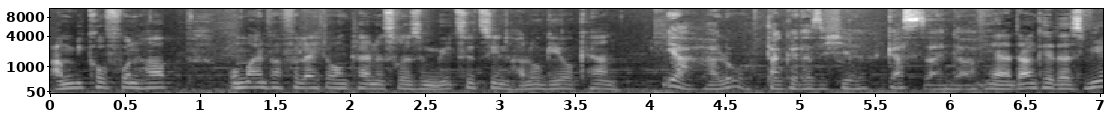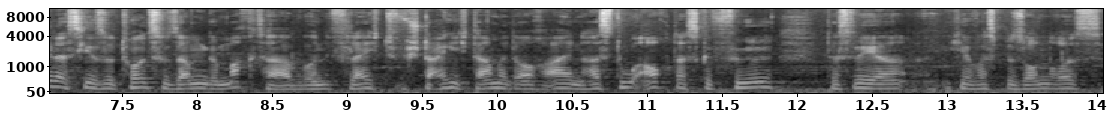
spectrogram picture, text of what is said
am Mikrofon habe, um einfach vielleicht auch ein kleines Resümee zu ziehen. Hallo Georg Kern. Ja, hallo. Danke, dass ich hier Gast sein darf. Ja, danke, dass wir das hier so toll zusammen gemacht haben und vielleicht steige ich damit auch ein. Hast du auch das Gefühl, dass wir hier was Besonderes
